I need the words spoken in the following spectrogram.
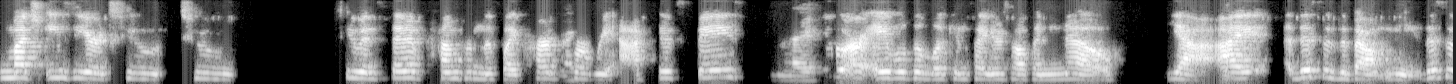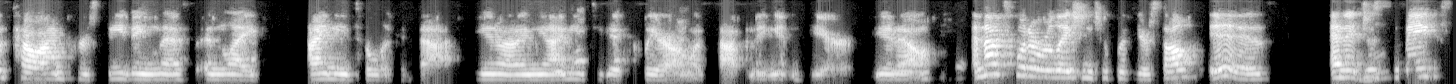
much easier to to to instead of come from this like hardcore reactive space right. you are able to look inside yourself and know yeah i this is about me this is how i'm perceiving this and like i need to look at that you know what I mean? I need to get clear on what's happening in here, you know? And that's what a relationship with yourself is. And it just mm-hmm. makes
